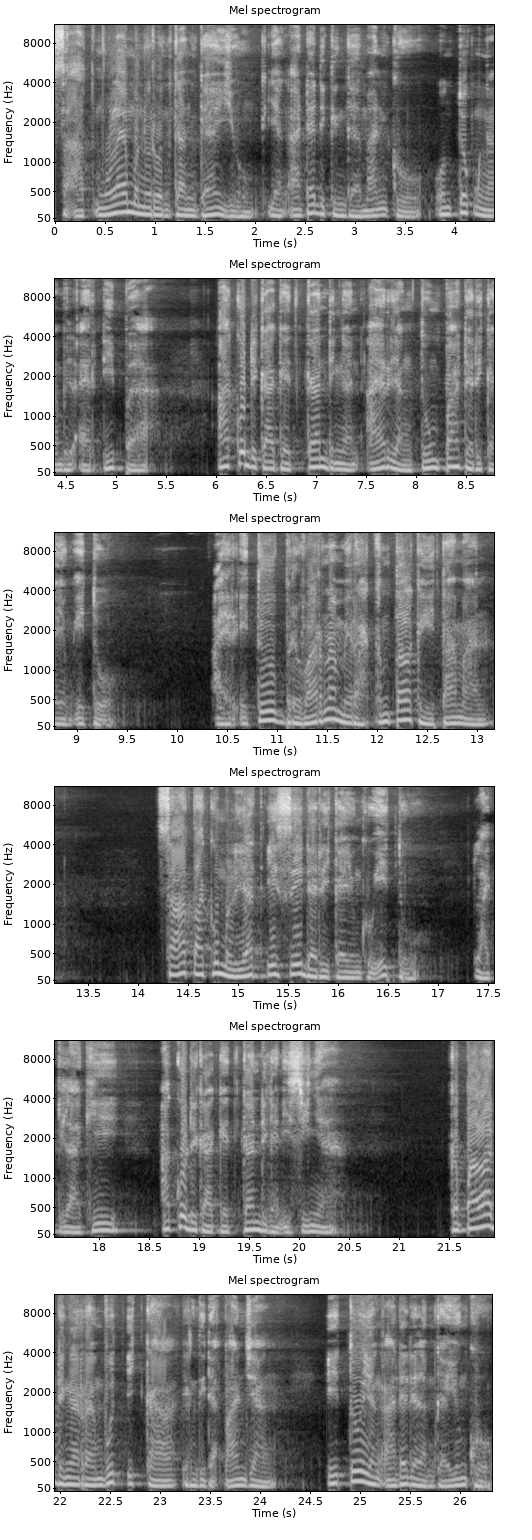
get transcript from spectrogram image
Saat mulai menurunkan gayung yang ada di genggamanku untuk mengambil air di bak, Aku dikagetkan dengan air yang tumpah dari gayung itu. Air itu berwarna merah kental kehitaman. Saat aku melihat isi dari gayungku itu, lagi-lagi aku dikagetkan dengan isinya. Kepala dengan rambut ikal yang tidak panjang, itu yang ada dalam gayungku.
